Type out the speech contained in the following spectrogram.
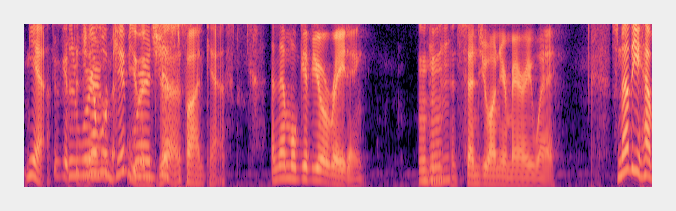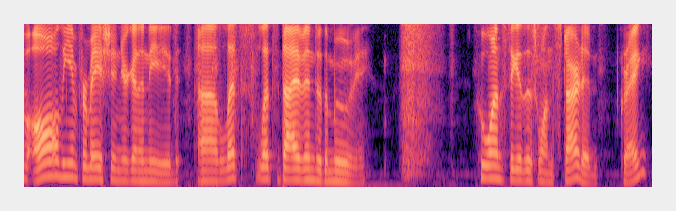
Yeah, get the th- gist we're, of we'll it. give you we're the a gist gist. podcast. And then we'll give you a rating Mm-hmm. and send you on your merry way. So now that you have all the information you're going to need, uh, let's let's dive into the movie. Who wants to get this one started? Greg,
